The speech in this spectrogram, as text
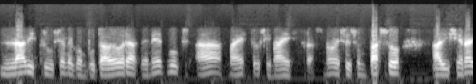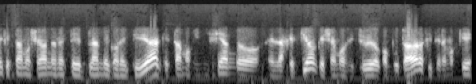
la distribución de computadoras de netbooks a maestros y maestras. ¿no? Ese es un paso adicional que estamos llevando en este plan de conectividad, que estamos iniciando en la gestión, que ya hemos distribuido computadoras y tenemos que,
